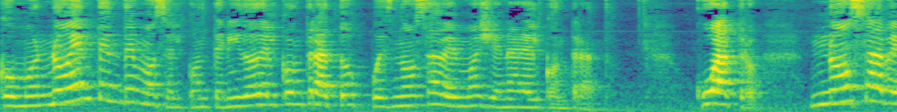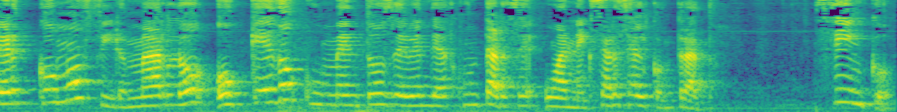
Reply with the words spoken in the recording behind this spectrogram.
Como no entendemos el contenido del contrato, pues no sabemos llenar el contrato. Cuatro, no saber cómo firmarlo o qué documentos deben de adjuntarse o anexarse al contrato. Cinco,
